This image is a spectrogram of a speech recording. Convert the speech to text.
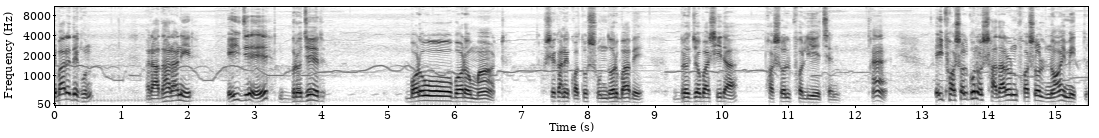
এবারে দেখুন, রাধারানীর এই যে ব্রজের বড় বড় মাঠ, সেখানে কত সুন্দরভাবে ব্রজবাসীরা ফসল ফলিয়েছেন। হ্যাঁ এই ফসল কোনো সাধারণ ফসল নয় মিত্র,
